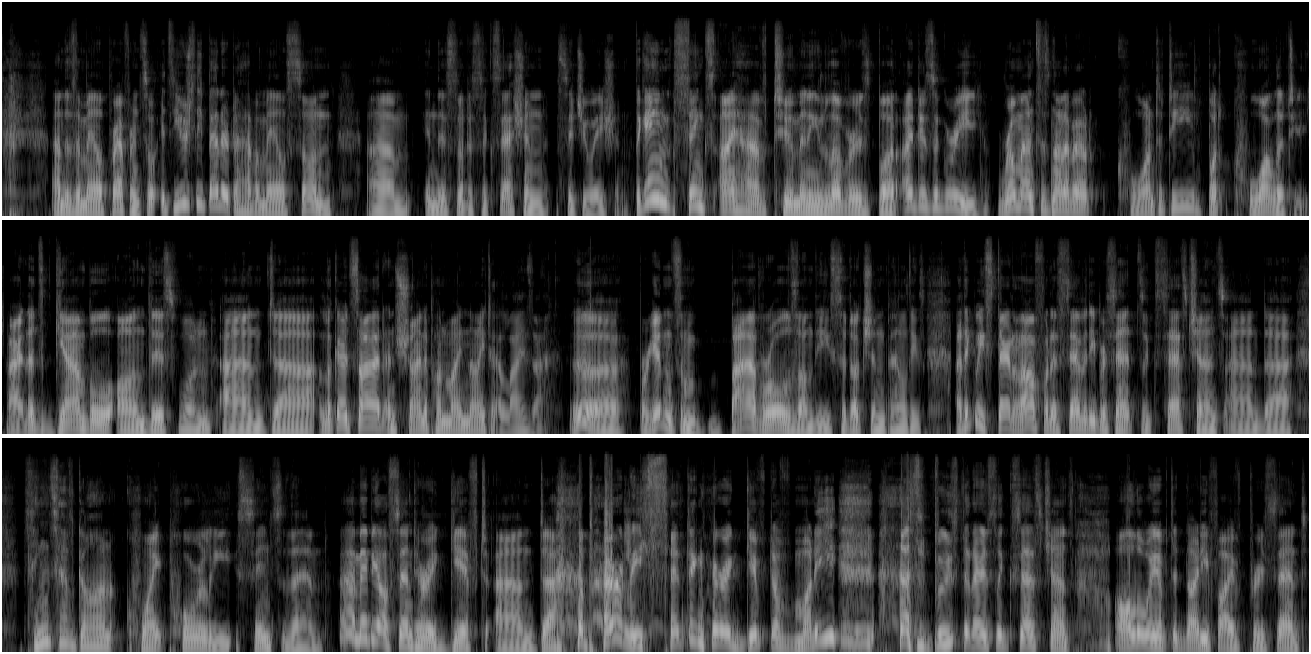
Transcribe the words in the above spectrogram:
and there's a male preference. So it's usually better to have a male son um, in this sort of succession situation. The game thinks I have too many lovers, but I disagree. Romance is not about quantity, but quality. All right, let's gamble on this one and uh, look outside and shine upon my knight, Eliza. Ugh, we're getting some bad rolls on these seduction penalties. I think we started off with a 70% success chance and uh, things have gone quite poorly since then. Uh, maybe I'll send her a gift and uh, apparently sending her a gift of money has boosted our success chance all the way up to 95%.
